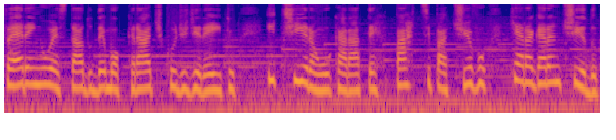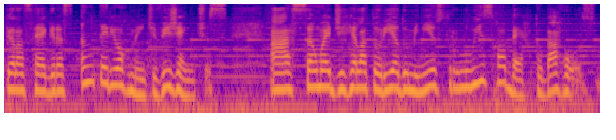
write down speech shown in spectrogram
ferem o Estado democrático de direito e tiram o caráter participativo que era garantido pelas regras anteriormente vigentes. A ação é de relatoria do ministro Luiz Roberto Barroso.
